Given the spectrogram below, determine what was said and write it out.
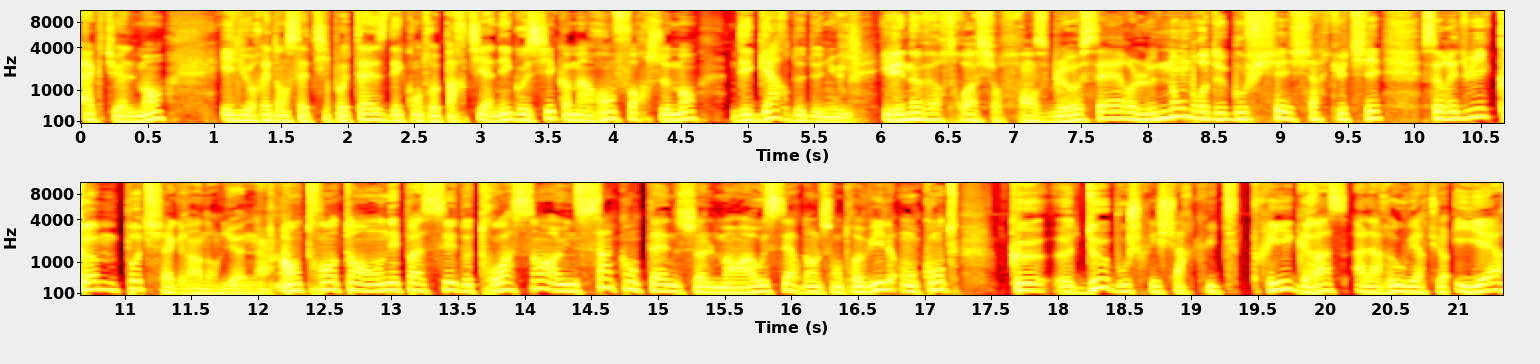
actuellement. Il y aurait dans cette hypothèse des contreparties à négocier comme un renforcement des gardes de nuit. Il est 9h03 sur France Bleu Auxerre. Le nombre de bouchers charcutiers se réduit comme peau de chagrin dans Lyon. En 30 ans, on est passé de 300 à une cinquantaine seulement. À Auxerre, dans le centre-ville, on compte que euh, deux boucheries charcuteries grâce à la réouverture hier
